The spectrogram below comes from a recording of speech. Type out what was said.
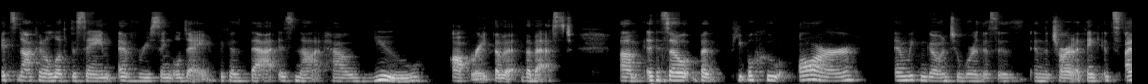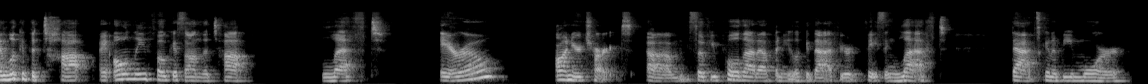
it's not going to look the same every single day because that is not how you operate the, the best um, and so but people who are and we can go into where this is in the chart i think it's i look at the top i only focus on the top left arrow on your chart um, so if you pull that up and you look at that if you're facing left that's going to be more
